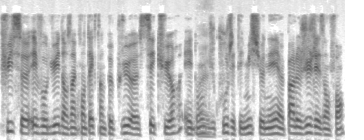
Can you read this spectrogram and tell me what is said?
puissent évoluer dans un contexte un peu plus euh, sécure. Et donc, du coup, j'étais missionnée euh, par le juge des enfants.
